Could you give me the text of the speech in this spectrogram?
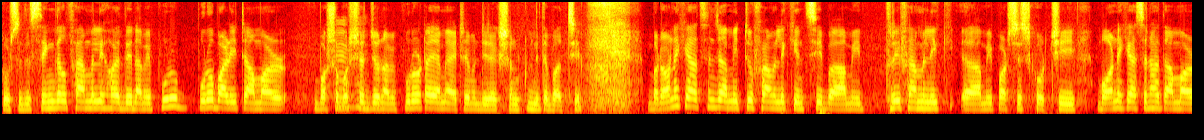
করছি। যে সিঙ্গেল ফ্যামিলি হয় দেন আমি পুরো পুরো বাড়িটা আমার বসবাসের জন্য আমি পুরোটাই আমি আইটেম ডিরেকশন নিতে পারছি। বাট অনেকে আছেন যে আমি টু ফ্যামিলি কিনছি বা আমি থ্রি ফ্যামিলি আমি পারচেস করছি বা অনেকে আছেন হয়তো আমার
